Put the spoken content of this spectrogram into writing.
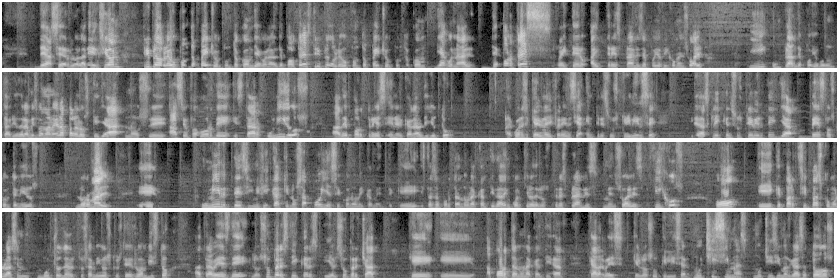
de hacerlo. La dirección www.patreon.com diagonal deportes, www.patreon.com diagonal deportes. Reitero, hay tres planes de apoyo fijo mensual y un plan de apoyo voluntario. De la misma manera, para los que ya nos eh, hacen favor de estar unidos a Deportes en el canal de YouTube, acuérdense que hay una diferencia entre suscribirse, le das clic en suscribirte ya ves los contenidos normal. Eh, unirte significa que nos apoyas económicamente, que estás aportando una cantidad en cualquiera de los tres planes mensuales fijos o eh, que participas, como lo hacen muchos de nuestros amigos que ustedes lo han visto, a través de los super stickers y el super chat que eh, aportan una cantidad cada vez que los utilizan. Muchísimas, muchísimas gracias a todos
